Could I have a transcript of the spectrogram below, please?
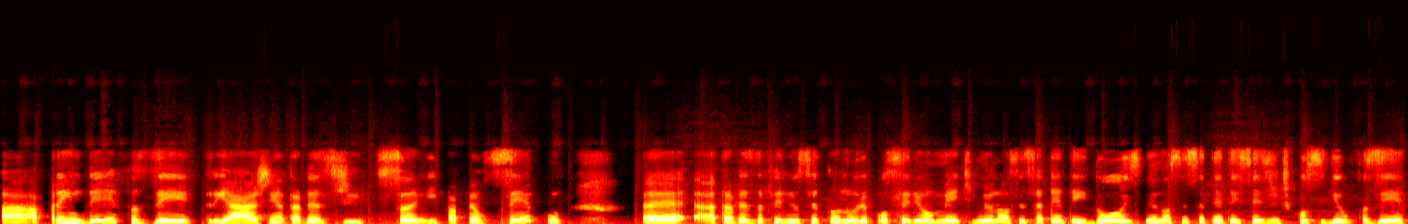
a aprender a fazer triagem através de sangue e papel seco, é, através da fenilcetonúria. Posteriormente, em 1972, 1976, a gente conseguiu fazer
